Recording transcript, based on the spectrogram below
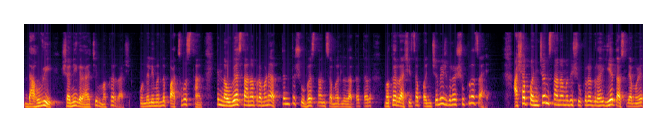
दहावी शनी ग्रहाची मकर राशी. कुंडलीमधलं पाचवं स्थान हे नवव्या स्थानाप्रमाणे अत्यंत शुभ स्थान समजलं जातं. तर मकर राशीचा पंचमेश ग्रह शुक्रच आहे. अशा पंचम स्थानामध्ये शुक्र ग्रह येत असल्यामुळे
